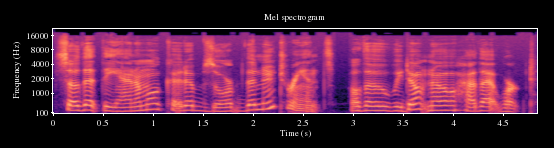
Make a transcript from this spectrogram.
so that the animal could absorb the nutrients although we don't know how that worked.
